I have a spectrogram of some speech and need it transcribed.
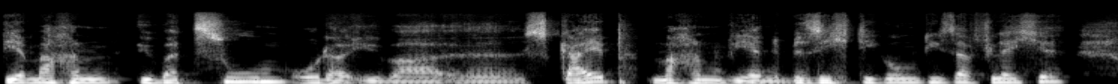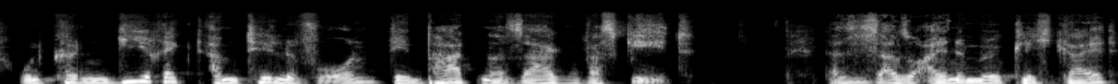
Wir machen über Zoom oder über äh, Skype machen wir eine Besichtigung dieser Fläche und können direkt am Telefon dem Partner sagen, was geht. Das ist also eine Möglichkeit.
